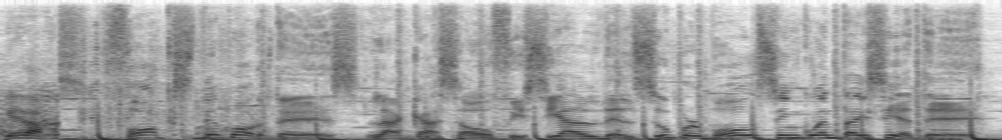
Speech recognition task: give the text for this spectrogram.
Queda Fox Deportes, la casa oficial del Super Bowl 57.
